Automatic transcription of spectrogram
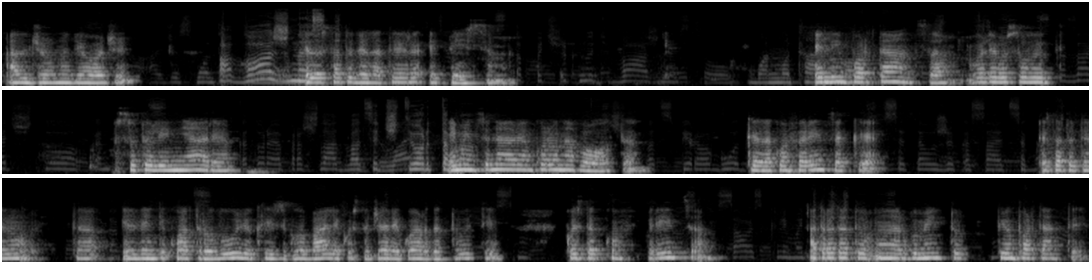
al giorno di oggi e lo stato della Terra è pessimo. E l'importanza, volevo solo sottolineare e menzionare ancora una volta che la conferenza che è stata tenuta il 24 luglio, crisi globale, questo già riguarda tutti, questa conferenza ha trattato un argomento più importante,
